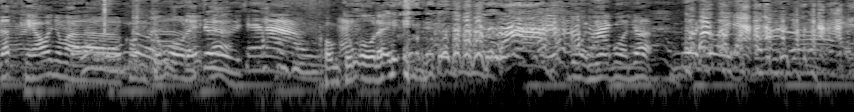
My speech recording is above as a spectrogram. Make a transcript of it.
rất khéo nhưng mà là không trúng ô đấy nào? không trúng ô đấy. Buồn chưa buồn chưa? Buồn rồi. Lại.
